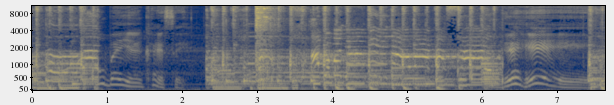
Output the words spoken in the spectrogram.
Obey and curse. Hey.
